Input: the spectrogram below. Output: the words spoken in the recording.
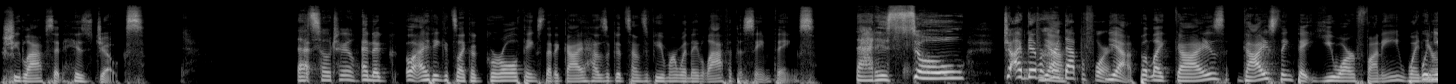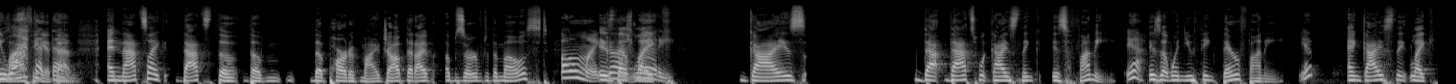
she laughs at his jokes, That's so true. and a, I think it's like a girl thinks that a guy has a good sense of humor when they laugh at the same things. That is so. I've never Yeah. heard that before. Yeah, but like guys, guys think that you are funny when, When you're you laugh laughing at at them. and that's like that's the the the part of my job that I've observed the most. Oh my is gosh, that like Maddie. guys that that's what guys think is funny Yeah. is that when you think they're funny Yep. and guys think like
